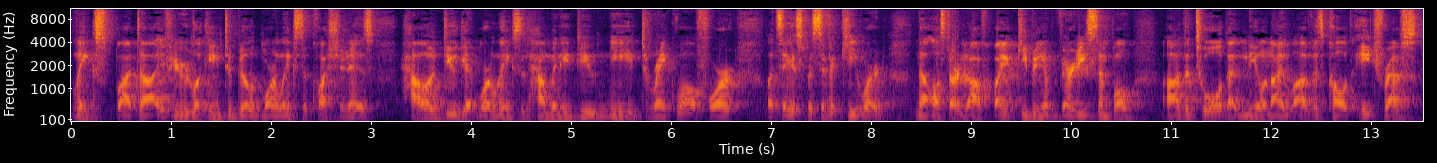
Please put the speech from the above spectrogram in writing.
links, but uh, if you're looking to build more links, the question is how do you get more links and how many do you need to rank well for, let's say, a specific keyword? Now, I'll start it off by keeping it very simple. Uh, the tool that Neil and I love is called Ahrefs,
